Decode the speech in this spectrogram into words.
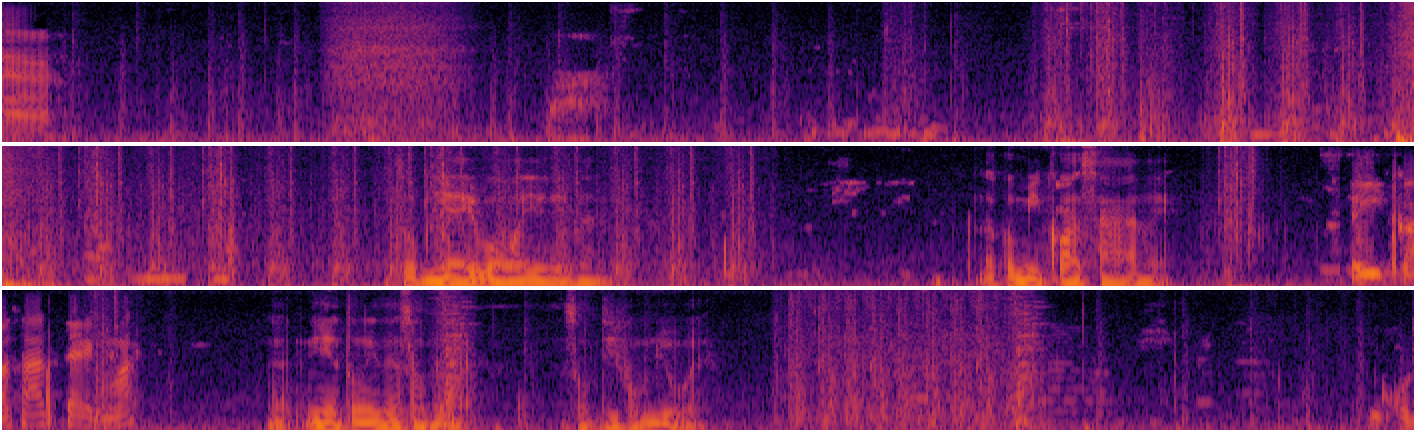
อะ ศพนี้ไอ้วอเยอะเลยเพื่อน แล้วก็มีกอซ่าด้วยไอ้ยกอซ่าแต่งวะเนี่ยเนี่ยตรงนี้ถ้าศพเนี่ยศพที่ผมอยู่เนี่ยมีคน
